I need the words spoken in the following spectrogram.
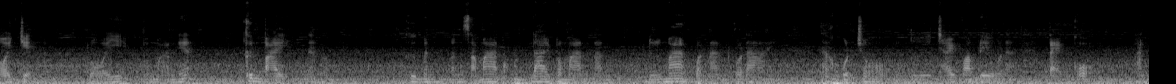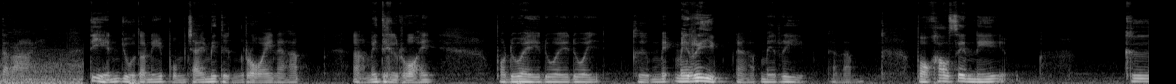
ร้อยเจ็ดร้อยประมาณเนี้ยขึ้นไปนะครับ คือมันมันสามารถได้ประมาณนั้น หรือมากกว่านั้นก็ได้ ถ้าคนชอบคือใช้ความเร็วนะ แต่ก็อันตราย ที่เห็นอยู่ตอนนี้ผมใช้ไม่ถึงร้อยนะครับ อ่าไม่ถึงร้อยเพราะด้วยด้วยด้วยคือไม่ไม่รีบนะครับไม่รีบนะครับ พอเข้าเส้นนี้ คือ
